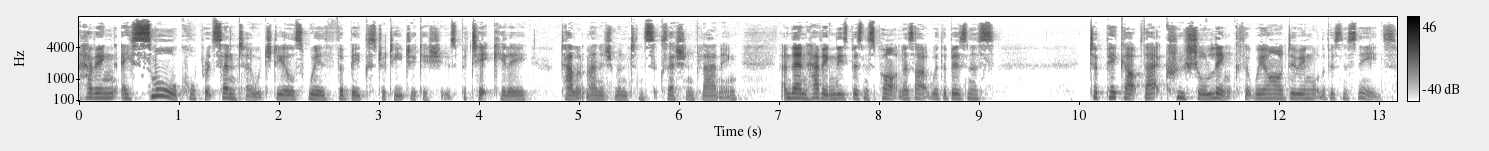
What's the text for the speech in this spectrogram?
having a small corporate centre which deals with the big strategic issues, particularly talent management and succession planning, and then having these business partners out with the business to pick up that crucial link that we are doing what the business needs.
